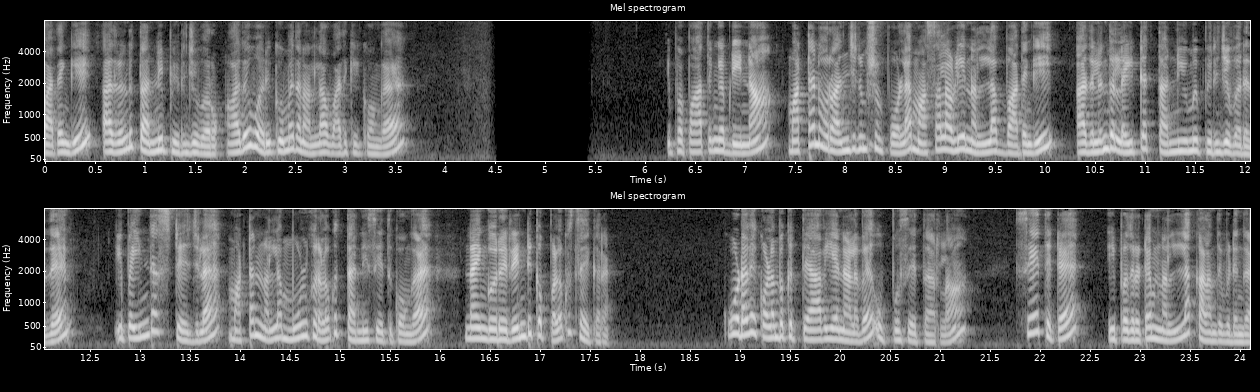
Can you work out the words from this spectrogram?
வதங்கி அதுலேருந்து தண்ணி பிரிஞ்சு வரும். அது வரைக்குமே இதை நல்லா வதக்கிக்கோங்க. இப்போ பார்த்தீங்க அப்படின்னா மட்டன் ஒரு அஞ்சு நிமிஷம் போல் மசாலாவிலேயே நல்லா வதங்கி அதுலேருந்து லைட்டாக தண்ணியுமே பிரிஞ்சு வருது. இப்போ இந்த ஸ்டேஜில் மட்டன் நல்லா மூழ்கிற அளவுக்கு தண்ணி சேர்த்துக்கோங்க. நான் இங்கே ஒரு ரெண்டு கப் அளவுக்கு சேர்க்குறேன். கூடவே குழம்புக்கு தேவையான அளவு உப்பு சேர்த்துடலாம். சேர்த்துட்டு இப்போ ஒரு டைம் நல்லா கலந்து விடுங்க.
